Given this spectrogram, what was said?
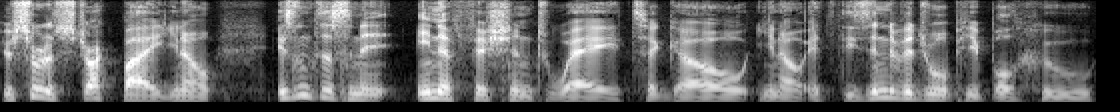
you're sort of struck by, you know, isn't this an inefficient way to go? You know, it's these individual people who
